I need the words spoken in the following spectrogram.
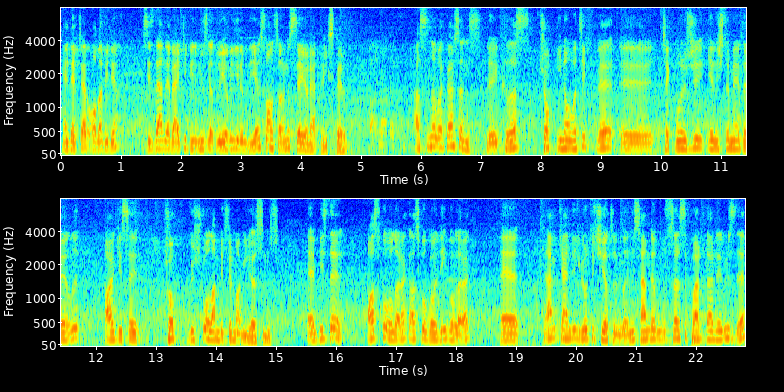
hedefler olabilir. Sizden de belki bir müjde duyabilirim diye son sorumu size yöneltmek istiyorum. Aslına bakarsanız e, Klas çok inovatif ve e, teknoloji geliştirmeye dayalı argesi çok güçlü olan bir firma biliyorsunuz. E, biz de ASCO olarak, ASCO Holding olarak e, hem kendi yurt içi yatırımlarımız hem de uluslararası partnerlerimizle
